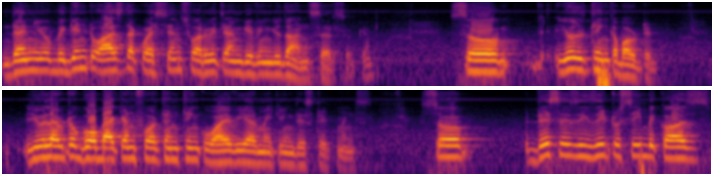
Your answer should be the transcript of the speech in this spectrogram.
then you begin to ask the questions for which I am giving you the answers. Okay. So, you will think about it. You will have to go back and forth and think why we are making these statements. So, this is easy to see because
